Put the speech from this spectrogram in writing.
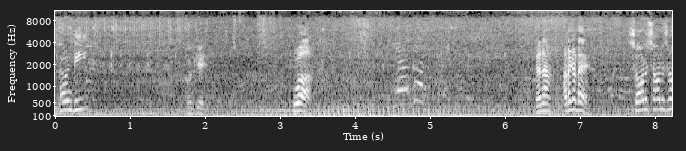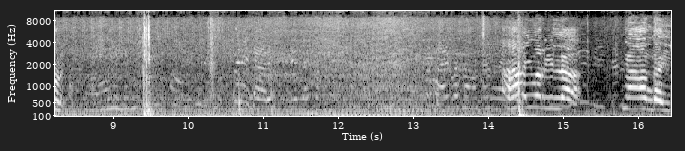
ഇതാ വണ്ടി? ഓക്കെ. പോവാ. ഞാനാ അടക്കട്ടെ. Shawl shawl shawl. അറിയില്ല. ഞാൻ എന്തായി?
